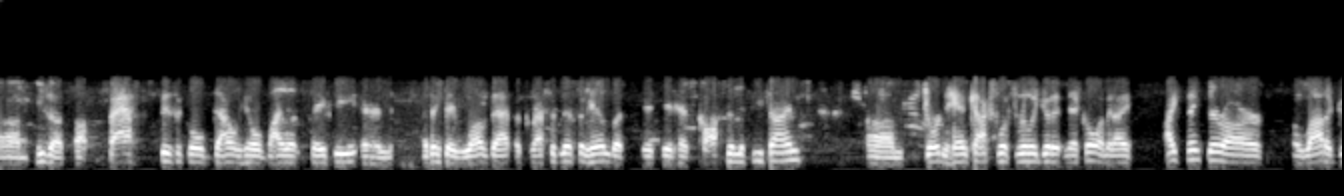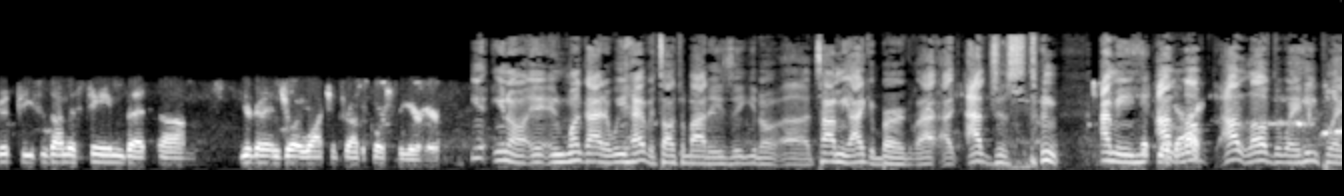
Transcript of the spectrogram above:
Um, he's a, a fast, physical, downhill, violent safety, and I think they love that aggressiveness in him, but it, it has cost them a few times. Um, Jordan Hancock's looked really good at nickel. I mean, I, I think there are a lot of good pieces on this team that um, you're going to enjoy watching throughout the course of the year here you know, and one guy that we haven't talked about is you know uh, Tommy Eichenberg. I, I, I just. I mean, he, I love I love the way he plays.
